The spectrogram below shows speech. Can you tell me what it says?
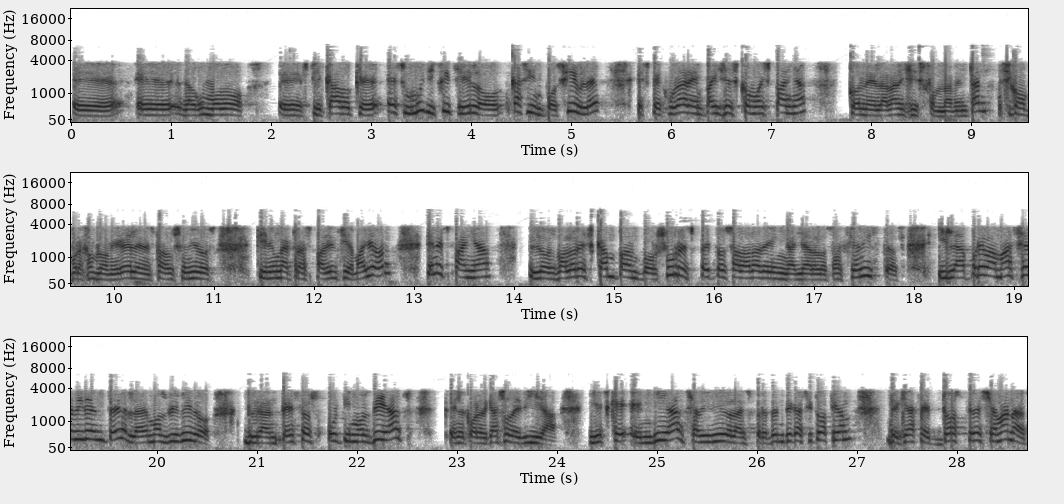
eh, he de algún modo he explicado que es muy difícil o casi imposible especular en países como España con el análisis fundamental. Así como, por ejemplo, Miguel en Estados Unidos tiene una transparencia mayor, en España los valores campan por sus respetos a la hora de engañar a los accionistas. Y la prueba más evidente la hemos vivido durante estos últimos días en el- con el caso de Día. Y es que en Día se ha vivido la esperpéntica situación de que hace dos, tres semanas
